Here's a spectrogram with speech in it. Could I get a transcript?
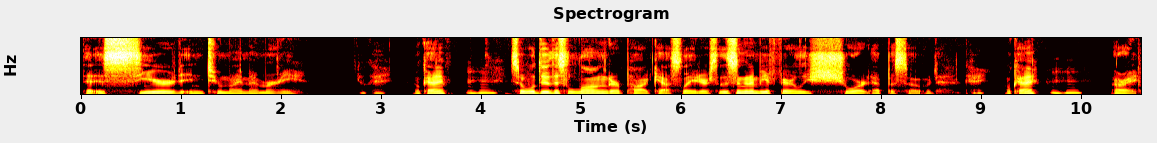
that is seared into my memory. Okay. Okay? Mm-hmm. So we'll do this longer podcast later. So this is going to be a fairly short episode. Okay. Okay? Mm-hmm. All right.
